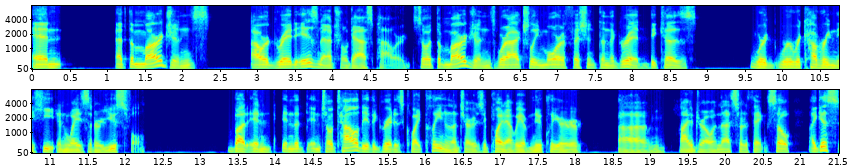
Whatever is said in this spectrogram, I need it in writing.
and at the margins, our grid is natural gas powered. So at the margins, we're actually more efficient than the grid because we're we're recovering the heat in ways that are useful. But in in the in totality, the grid is quite clean in Ontario. As you point out, we have nuclear, um, hydro, and that sort of thing. So I guess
